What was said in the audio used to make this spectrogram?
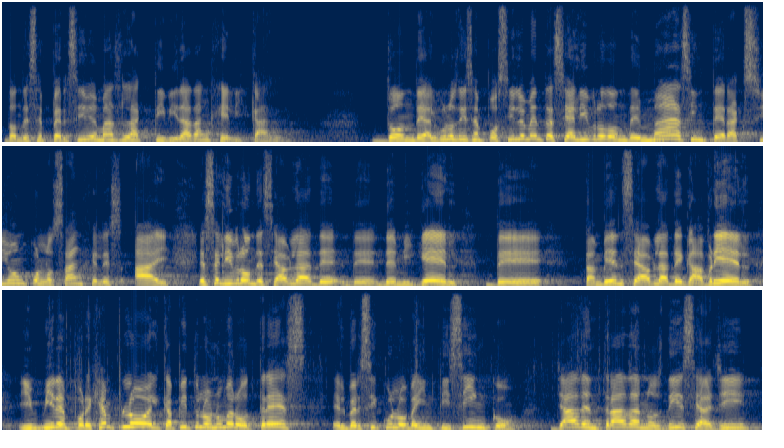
donde se percibe más la actividad angelical, donde algunos dicen posiblemente sea el libro donde más interacción con los ángeles hay. Es el libro donde se habla de, de Miguel, de, también se habla de Gabriel. Y miren, por ejemplo, el capítulo número 3, el versículo 25, ya de entrada nos dice allí,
